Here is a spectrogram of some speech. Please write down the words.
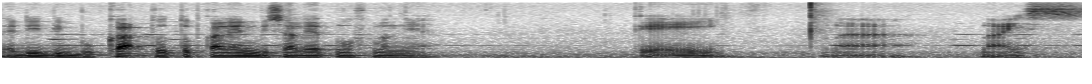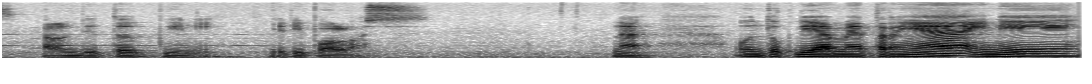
Jadi dibuka tutup kalian bisa lihat movementnya. Oke, nah nice. Kalau ditutup gini, jadi polos. Nah untuk diameternya ini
